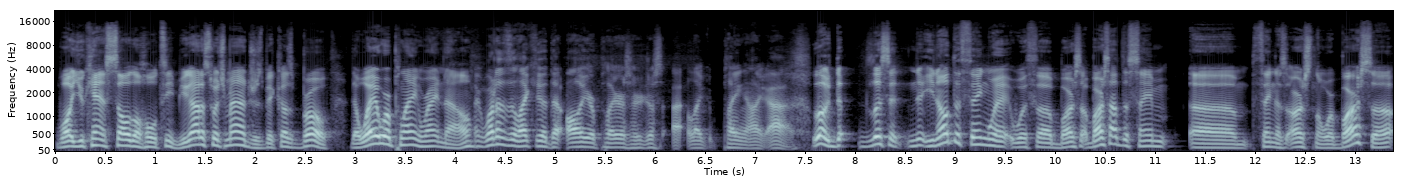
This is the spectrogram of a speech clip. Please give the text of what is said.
well, you can't sell the whole team. You got to switch managers because, bro, the way we're playing right now. Like, what is the likelihood that all your players are just uh, like playing like ass? Look, d- listen. n- You know the thing with with uh, Barca. Barca have the same um, thing as Arsenal. Where Barca,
